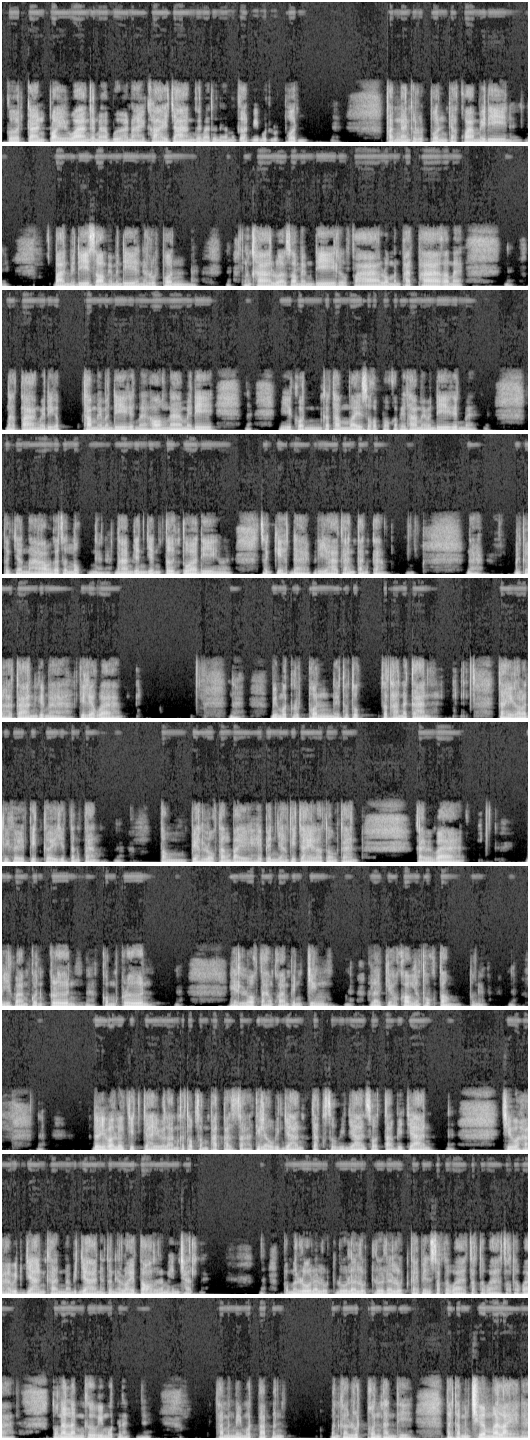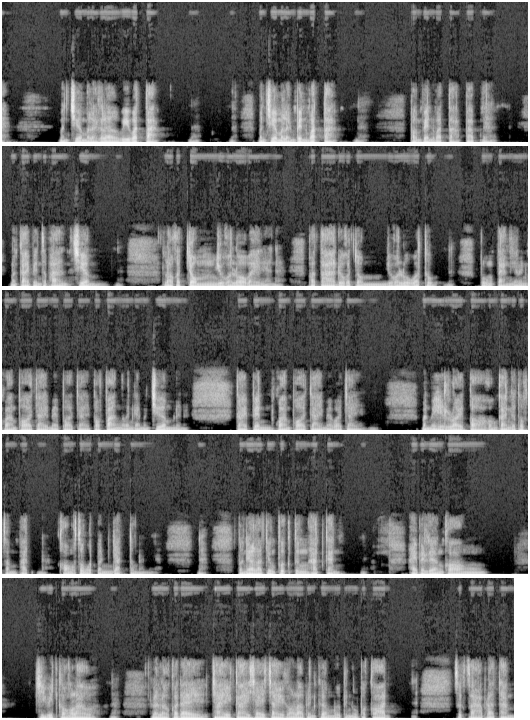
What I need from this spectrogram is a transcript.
เกิดการปล่อยวางขึ้นมาเบื่อหน่ายคลายจางขึ้นมาตัวนี้มันเกิดวิมุตติหลุดพ้นทำงานก็หลุดพ้นจากความไม่ดีบ้านไม่ดีซ่อมให้มันดีนะหลุดพ้นหลังคารั่วซ่อมให้มันดีหรือฝาลมมันพัดพาเข้ามาหน้าต่างไม่ดีก็ทำให้มันดีขึ้นมาห้องน้ำไม่ดีมีคนก็ทำไว้สกปรกก็ไปทำให้มันดีขึ้นไหึกจะหนาวมันก็สนุกเนี่ยน้ำเย็นๆตื่นตัวดี สังเกตได้ปริยาการต่างๆนะมันเกิดอาการขึ้นมาที่เรียกว่านะบิมุดหลุดพ้นในทุกๆสถานการณ์ ใจของเราที่เคยติดเคยยึดต่างๆ ต้องเปลี่ยนโลกทั้งใบให้เป็นอย่างที่ใจเราต้องการกลายเป็นว่ามีความกลมกลืนกลมกลืน เห็นโลกตามความเป็นจริง แล้วเกี่ยวข้องอย่างถูกต้องตรงนี้โดยเฉพาะเรื่องจิตใจเวลามันกระทบสัมผัสภาษาที่เราวิญญาณจักสุวิญญาณโสตตวิญญาณชิวหาวิญญาณคันนะวิญญาณเนี่ยตัวนี้รอยต่อตรงนั้นไม่เห็นชัดผมมารู้แล้วหลุดรู้แล้วหลุดรู้แล้วหลุดกลายเป็นสักตะว่าสักตะว่าสักตะว่า ตรงนั้นแหละมันคือวิมุตต์แหละถ้ามันไม่มุดปั๊บมันมันก็หลุดพ้นทันที แต่ถ้ามันเชื่อมเมื่อไหร่นะมันเชื่อมเมื่อไหร่ก็เรียกวิวัตตะ มันเชื่อมเมื่อไรมันเป็นวัตตะพอมันเป็นวัตตะปั๊บเนี่ยมันกลายเป็นสะพานเชื่อม เราก็จมอยู่กับโลกใบนี้นะพอตาดูก็จมอยู่กับโลกวัตถุปรุงแต่งจะเป็นความพอใจไม่พอใจ พอฟังก็เป็นการมันเชื่อมเลยนะกลายเป็นความพอใจไม่พอใจ มันไม่เห็นรอยต่อของการกระทบสัมผัสของสมมติบัญญัติตรงนั้นนะตรงนี้เราจึงฝึกตึงหัดกัน ให้เป็นเรื่องของชีวิตของเรา แล้วเราก็ได้ใช้กายใช้ใจของเราเป็นเครื่องมือเป็นอุปกรณ์ ศึกษาพระธรรม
